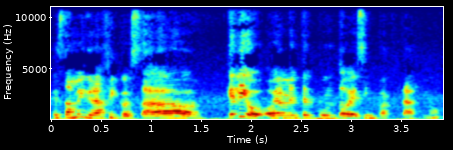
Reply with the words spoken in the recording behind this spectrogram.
Está muy gráfico, está... ¿Qué digo? Obviamente el punto es impactar, ¿no?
